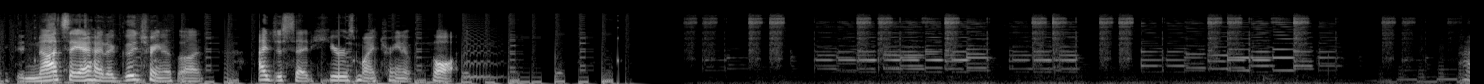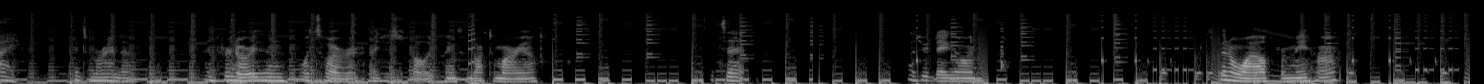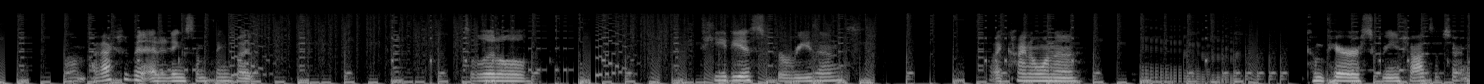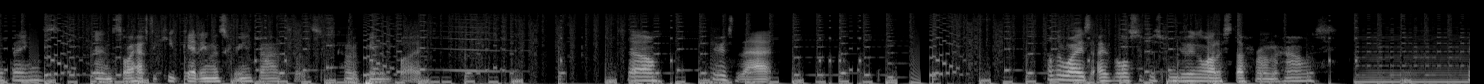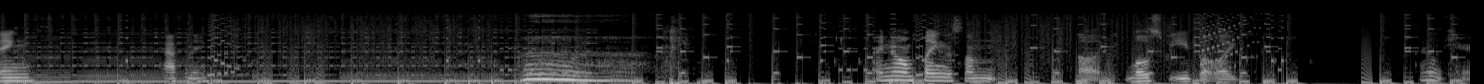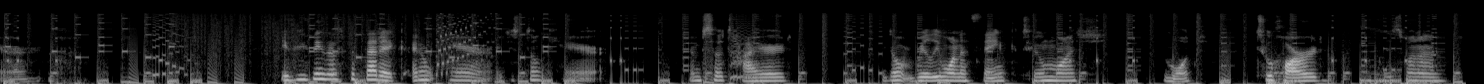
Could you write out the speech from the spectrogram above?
I did not say I had a good train of thought. I just said, here's my train of thought. Hi, it's Miranda. And for no reason whatsoever, I just felt like playing some Dr. Mario. That's it. How's your day going? It's been a while for me, huh? Um, I've actually been editing something, but it's a little tedious for reasons. I kind of want to compare screenshots of certain things, and so I have to keep getting the screenshots, so it's kind of a pain in the butt. So, there's that. Otherwise, I've also just been doing a lot of stuff around the house. Things happening. I know I'm playing this on uh, low speed, but like, I don't care. If you think that's pathetic, I don't care. I just don't care. I'm so tired. I don't really want to think too much. Much. Too hard. I just want to...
